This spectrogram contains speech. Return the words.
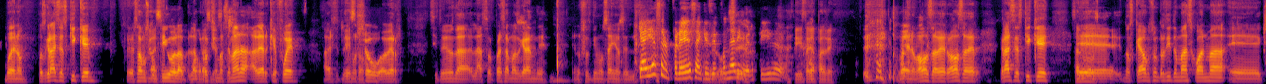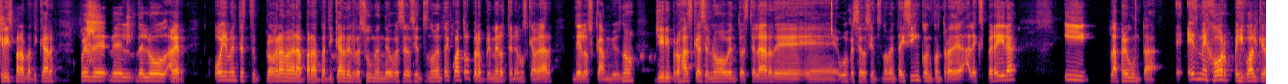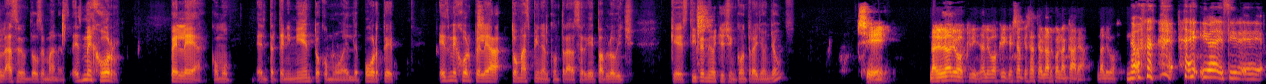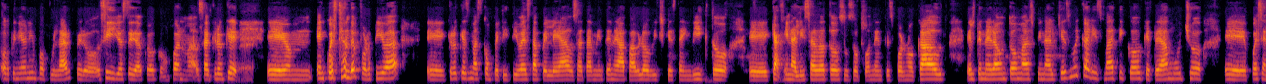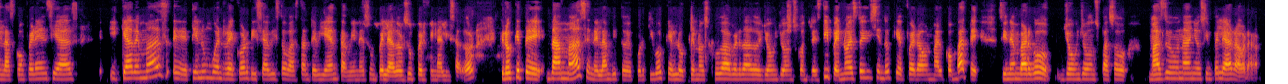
Bueno, pues gracias, Quique. Regresamos contigo la, próxima semana a ver qué fue, a ver si tuvimos show, a ver si tuvimos la, sorpresa más grande en los últimos años. que haya sorpresa, que se ponga divertido. Sí, estaría padre. bueno, vamos a ver, vamos a ver. Gracias, Quique. Eh, nos quedamos un ratito más, Juanma, eh, Cris, para platicar pues de, lo, a ver, obviamente este programa era para platicar del resumen de UFC 294, pero primero tenemos que hablar de los cambios, ¿no? Giri Prohaska es el nuevo evento estelar de eh, UFC 295 en contra de Alex Pereira. Y la pregunta, ¿es mejor, igual que hace dos semanas, es mejor pelea como entretenimiento, como el deporte? ¿Es mejor pelea Tomás Pinal contra Sergei Pavlovich que Stipe Miocic en contra de John Jones? Sí. Dale, dale vos, Cris, dale vos, Cris, que ya empezaste a hablar con la cara. Dale vos. No, iba a decir eh, opinión impopular, pero sí, yo estoy de acuerdo con Juanma. O sea, creo que eh. em, en cuestión deportiva, eh, creo que es más competitiva esta pelea, o sea, también tener a Pavlovich que está invicto, que ha finalizado a todos sus oponentes por nocaut, el tener a un Tomás final que es muy carismático, que te da mucho, pues en las conferencias, y que además eh, tiene un buen récord y se ha visto bastante bien, también es un peleador súper finalizador, creo que te da más en el ámbito deportivo que lo que nos pudo haber dado John Jones contra Stipe. No estoy diciendo que fuera un mal combate, sin embargo, John Jones pasó más de un año sin pelear, ahora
